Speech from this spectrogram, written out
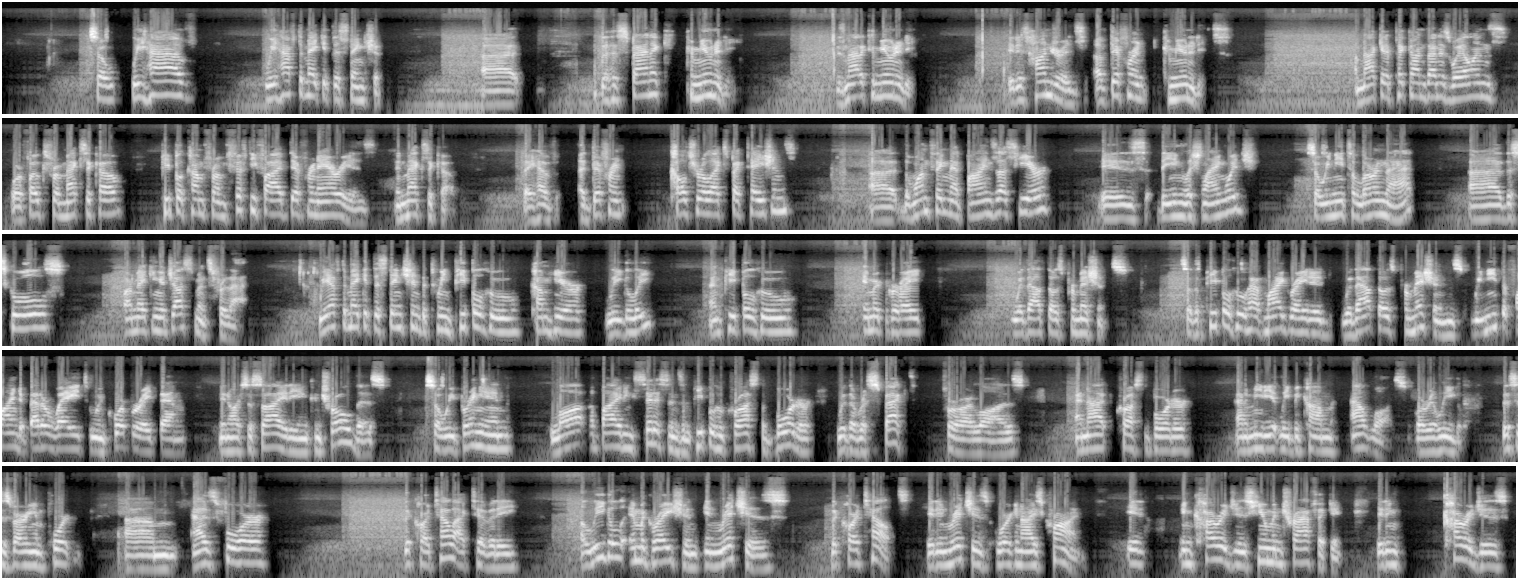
So we have we have to make a distinction. Uh, the Hispanic community is not a community. It is hundreds of different communities. I'm not going to pick on Venezuelans or folks from Mexico. People come from 55 different areas in Mexico. They have a different cultural expectations. Uh, the one thing that binds us here is the English language. So we need to learn that. Uh, the schools are making adjustments for that. We have to make a distinction between people who come here legally and people who immigrate without those permissions. So, the people who have migrated without those permissions, we need to find a better way to incorporate them in our society and control this. So, we bring in law abiding citizens and people who cross the border with a respect for our laws and not cross the border and immediately become outlaws or illegal. This is very important. Um, as for the cartel activity, illegal immigration enriches the cartels. It enriches organized crime. It encourages human trafficking. It encourages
